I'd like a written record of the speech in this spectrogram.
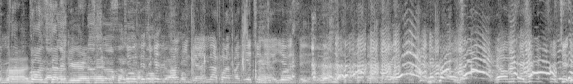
I'm Ah, not going to say the girl say Chidi something. said she gets it from England. I'm not pass like 18 years, USA. Check the Yo, me say Chidi, say check the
